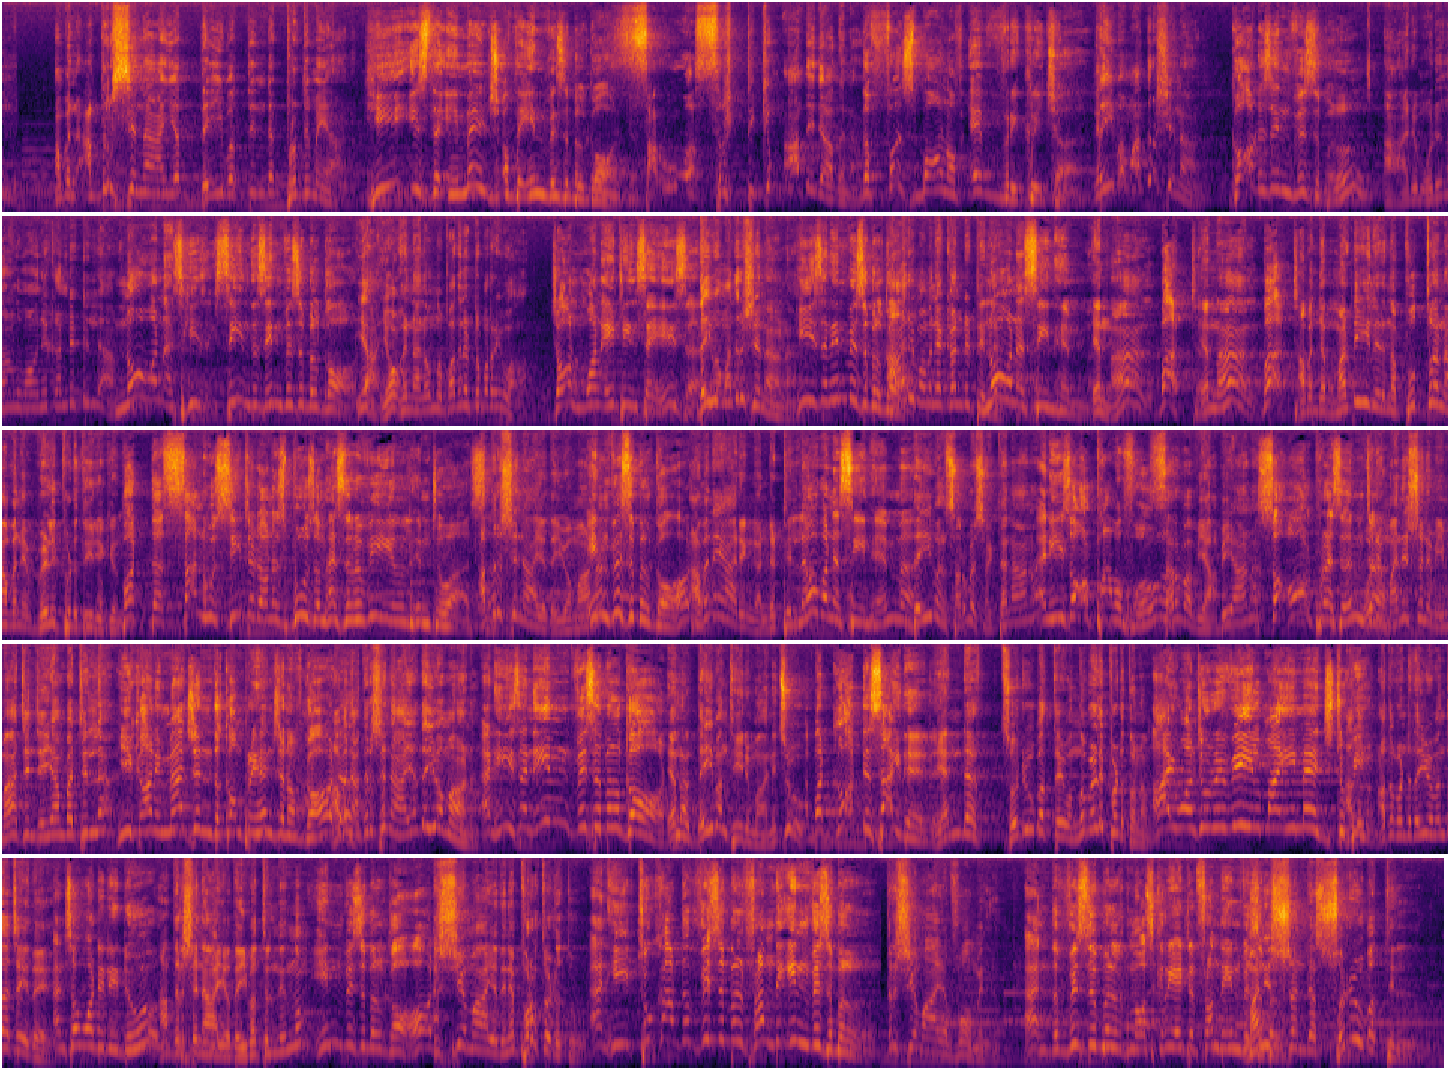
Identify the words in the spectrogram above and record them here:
അവൻ അദൃശ്യനായ ദൈവത്തിന്റെ പ്രതിമയാണ് He is the image of the invisible God, സർവ സൃഷ്ടിക്കും ആദ്യജാതനാണ് the firstborn of every creature. ദൈവം അദൃശ്യനാണ് God is invisible. ആരും ഒരു നാളും അവനെ കണ്ടിട്ടില്ല No one has he seen this invisible God. യാ യോഹന്നാൻ ഒന്ന് പതിനെട്ട് പറയുക John 1:18 says, ദൈവം അദൃശ്യനാണ് He is an invisible God. ആരും അവനെ കണ്ടിട്ടില്ല No one has seen him. എന്നാൽ But എന്നാൽ But- അവന്റെ മടിയിലിരുന്ന പുത്രൻ അവനെ വെളിപ്പെടുത്തിയിരിക്കുന്നു but the Son who is seated on his bosom has revealed him to us. അദൃശ്യനായ ദൈവമാണ് Invisible God. അവനെ ആരും കണ്ടിട്ടില്ല No one has seen him. ദൈവം സർവശക്തനാണ് And he's all powerful. സർവവ്യാപിയാണ് So all present. ഒരു മനുഷ്യനും ഇമാജിൻ ചെയ്യാൻ പറ്റില്ല He can't imagine the comprehension of God. അവൻ അദൃശ്യനായ ദൈവമാണ് And he's an invisible God. എന്നാൽ ദൈവം തീരുമാനിച്ചു But God decided, എന്റെ സ്വരൂപത്തെ ഒന്ന് വെളിപ്പെടുത്തണം I want to reveal my image to അത് be. അതുകൊണ്ട് ദൈവം എന്താ ചെയ്തേ And so what did he do? അദൃശ്യനായ ദൈവത്തിൽ നിന്നും Invisible God. ദൃശ്യമായതിനെ പുറത്തെടുത്തു And he took out the visible from the invisible. ദൃശ്യമായ ഫോമിൽ And the visible was created from the invisible. മനുഷ്യന്റെ സ്വരൂപത്തിൽ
